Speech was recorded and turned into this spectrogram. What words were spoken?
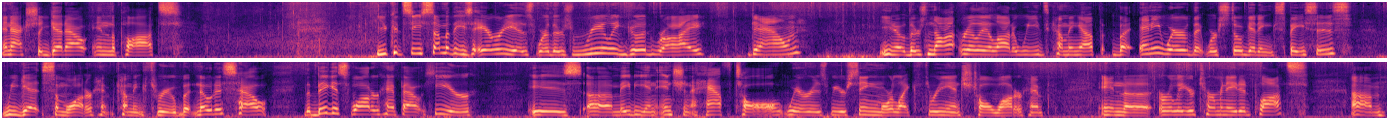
and actually get out in the plots, you could see some of these areas where there's really good rye down you know, there's not really a lot of weeds coming up, but anywhere that we're still getting spaces, we get some water hemp coming through. But notice how the biggest water hemp out here is uh, maybe an inch and a half tall, whereas we are seeing more like three inch tall water hemp in the earlier terminated plots. Um,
